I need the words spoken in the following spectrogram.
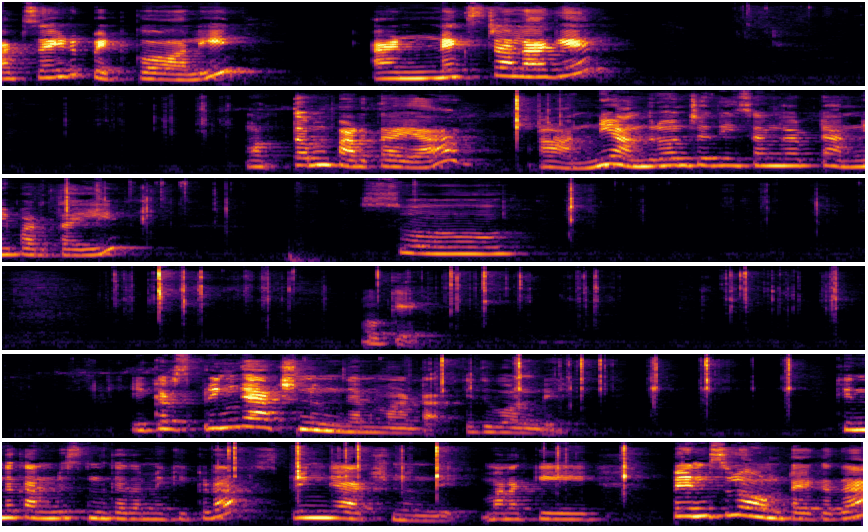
అటు సైడ్ పెట్టుకోవాలి. అండ్ నెక్స్ట్ అలాగే మొత్తం పడతాయా? అన్నీ అందులోంచి తీసాం కాబట్టి అన్నీ పడతాయి. So okay. ఇక్కడ స్ప్రింగ్ యాక్షన్ ఉంది అనమాట ఇదిగోండి. కింద కనిపిస్తుంది కదా మీకు ఇక్కడ స్ప్రింగ్ యాక్షన్ ఉంది. మనకి పెన్స్లో ఉంటాయి కదా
